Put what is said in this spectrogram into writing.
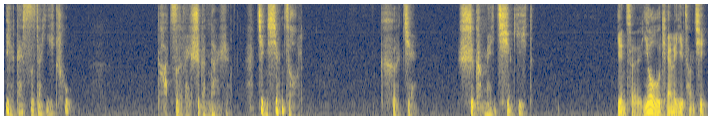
也该死在一处。他自为是个男人，竟先走了，可见是个没情义的。因此又添了一层气。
